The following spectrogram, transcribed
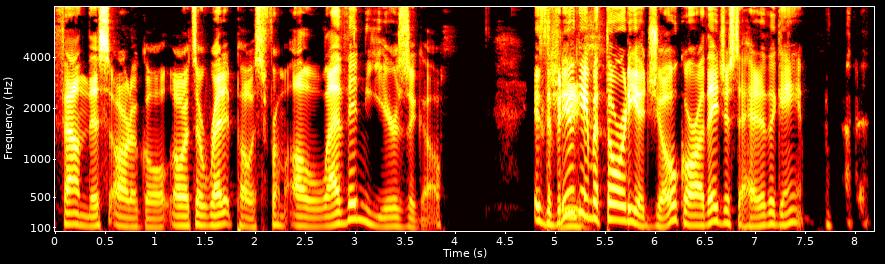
found this article, or it's a Reddit post from 11 years ago. Is the Video Game Authority a joke, or are they just ahead of the game?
